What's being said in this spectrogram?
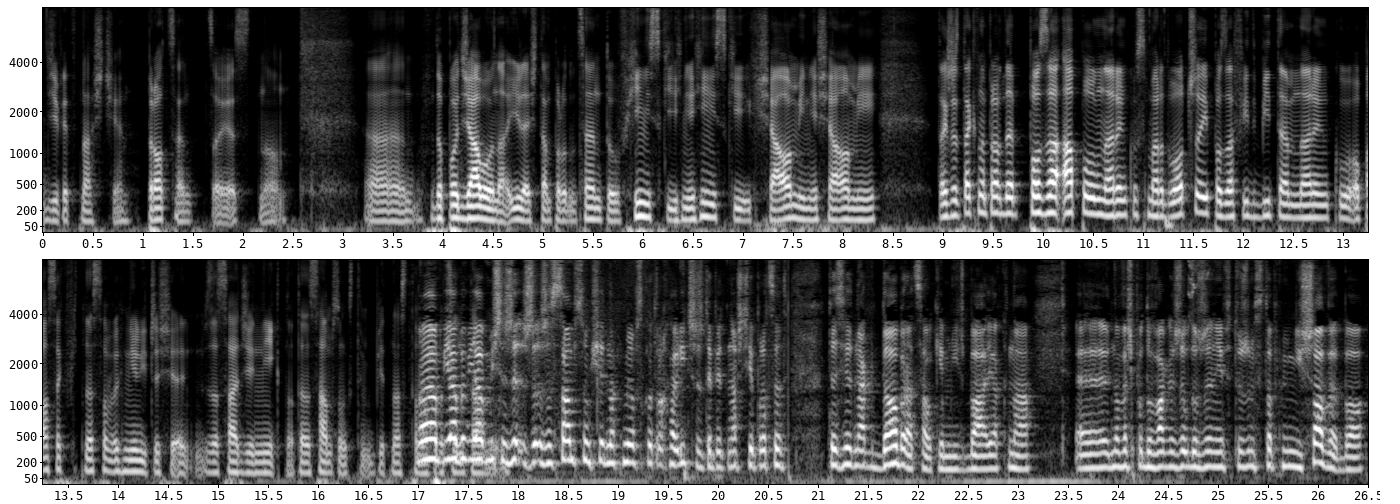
19%, co jest no e, do podziału na ileś tam producentów chińskich, niechińskich, Xiaomi, nie Xiaomi. Także tak naprawdę poza Apple na rynku smartwatchy i poza Fitbitem na rynku opasek fitnessowych nie liczy się w zasadzie nikt. No ten Samsung z tymi 15%. No ja, ja, ja myślę, że, że, że, Samsung się jednak mimo wszystko trochę liczy, że te 15% to jest jednak dobra całkiem liczba, jak na, e, no weź pod uwagę, że uderzenie w dużym stopniu niszowe, bo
